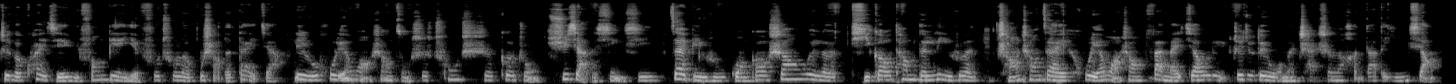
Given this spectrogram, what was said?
这个快捷与方便，也付出了不少的代价。例如，互联网上总是充斥着各种虚假的信息；再比如，广告商为了提高他们的利润，常常在互联网上贩卖焦虑，这就对我们产生了很大的影响。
